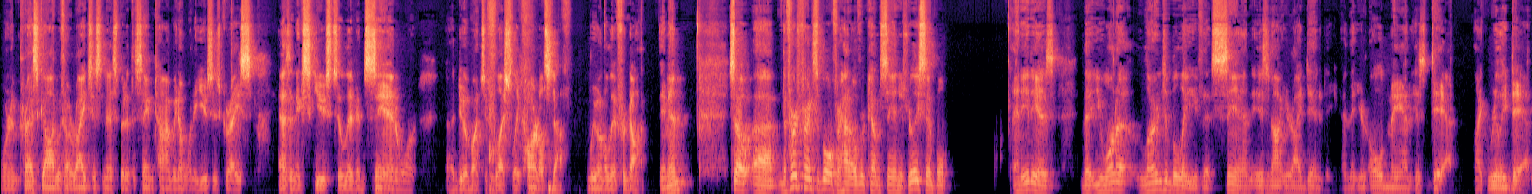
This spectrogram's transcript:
or impress God with our righteousness, but at the same time, we don't want to use His grace as an excuse to live in sin or uh, do a bunch of fleshly, carnal stuff. We want to live for God. Amen. So uh, the first principle for how to overcome sin is really simple, and it is that you want to learn to believe that sin is not your identity and that your old man is dead, like really dead.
